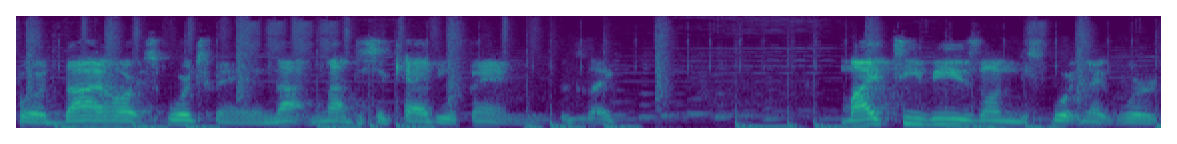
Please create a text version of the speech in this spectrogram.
for a diehard sports fan, and not not just a casual fan, it's like my TV is on the Sport Network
